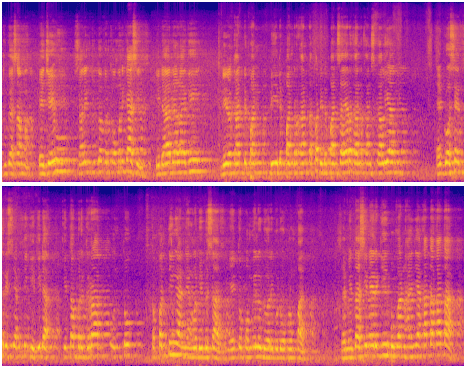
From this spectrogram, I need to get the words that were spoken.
juga sama. PJU saling juga berkomunikasi. Tidak ada lagi di rekan depan di depan rekan apa di depan saya rekan-rekan sekalian egosentris yang tinggi. Tidak. Kita bergerak untuk kepentingan yang lebih besar yaitu pemilu 2024 saya minta sinergi bukan hanya kata-kata.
